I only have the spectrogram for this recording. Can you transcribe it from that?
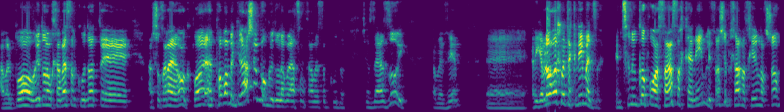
אבל פה הורידו להם 15 נקודות אה, על שולחן הירוק, פה, פה במגרש הם הורידו להם לעצמם 15 נקודות, שזה הזוי, אתה מבין? אה, אני גם לא רואה איך מתקנים את זה. הם צריכים למכור פה עשרה שחקנים לפני שבכלל מתחילים לחשוב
